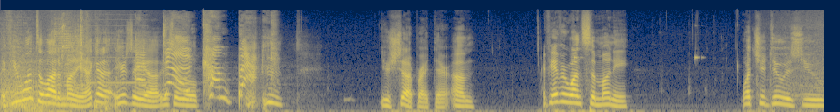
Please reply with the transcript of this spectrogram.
If you want a lot of money, I got a here's a uh, here's a little come back. you shut up right there. Um, if you ever want some money, what you do is you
